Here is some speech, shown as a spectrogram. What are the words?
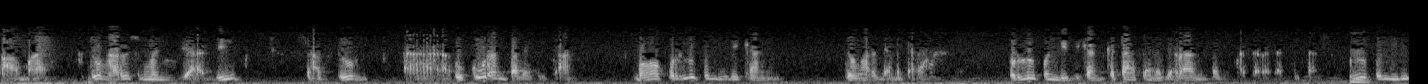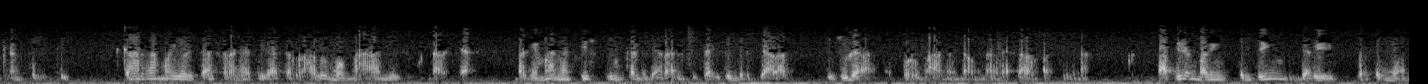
lama, itu harus menjadi satu uh, ukuran pada kita bahwa perlu pendidikan keluarga negara, perlu pendidikan ketatanegaraan bagi masyarakat kita, perlu hmm. pendidikan politik. Karena mayoritas rakyat tidak terlalu memahami sebenarnya bagaimana sistem kenegaraan kita itu berjalan. Itu sudah perubahan Undang-Undang Dasar 45. Tapi yang paling penting dari pertemuan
